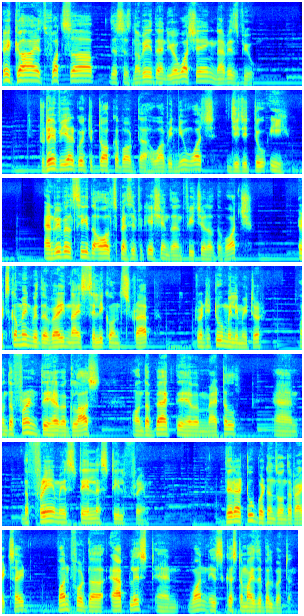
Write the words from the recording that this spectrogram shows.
Hey guys, what's up? This is Navid and you're watching Navid's View. Today we are going to talk about the Huawei new watch GT2e and we will see the all specifications and features of the watch. It's coming with a very nice silicone strap, 22 millimeter. On the front they have a glass, on the back they have a metal and the frame is stainless steel frame. There are two buttons on the right side, one for the app list and one is customizable button.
